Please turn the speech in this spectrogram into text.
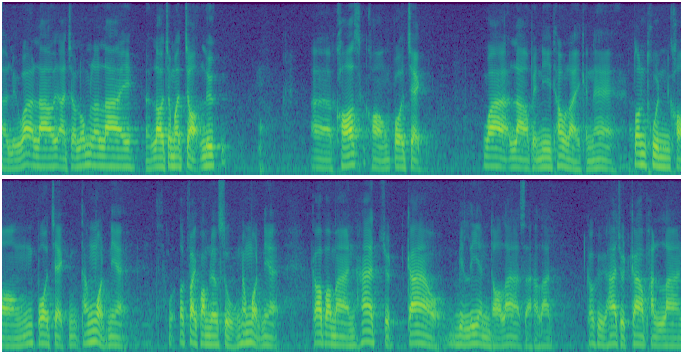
อหรือว่าลาอาจจะล้มละลาย เราจะมาเจาะลึกคอสของโปรเจกต์ว่าลาเป็นหนี้เท่าไหร่กันแน่ ต้นทุนของโปรเจกต์ทั้งหมดเนี่ยรถไฟความเร็วสูงทั้งหมดเนี่ยก็ประมาณ 5.9 บิลเลียนดอลลาร์สหรัฐ ก็คือ 5.9 พันล้าน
